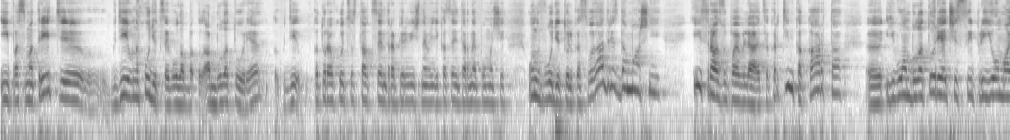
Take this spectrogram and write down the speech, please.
И посмотреть, э, где находится его амбулатория, где, которая входит в состав Центра первичной медико-санитарной помощи. Он вводит только свой адрес домашний, и сразу появляется картинка, карта, э, его амбулатория, часы приема,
